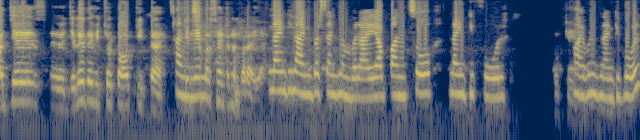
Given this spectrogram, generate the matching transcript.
ਅੱਜ ਅਹ, ਜ਼ਿਲ੍ਹੇ ਦੇ ਵਿੱਚੋਂ ਟੌਪ ਕੀਤਾ ਹੈ। ਹਾਂਜੀ। ਕਿੰਨੇ ਪਰਸੈਂਟ ਨੰਬਰ ਆਏ ਆ? 99% ਨੰਬਰ ਆਏ ਆ 594 ਓਕੇ 594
